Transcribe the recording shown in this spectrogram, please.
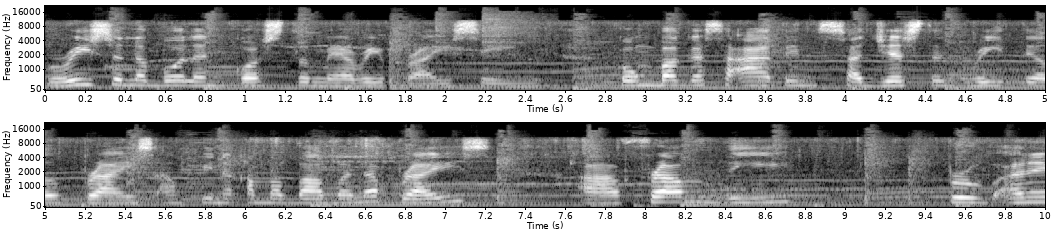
reasonable and customary pricing. Kung baga sa atin, suggested retail price, ang pinakamababa na price uh, from the prove ano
